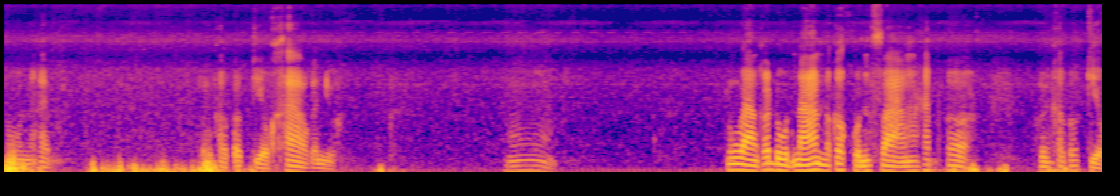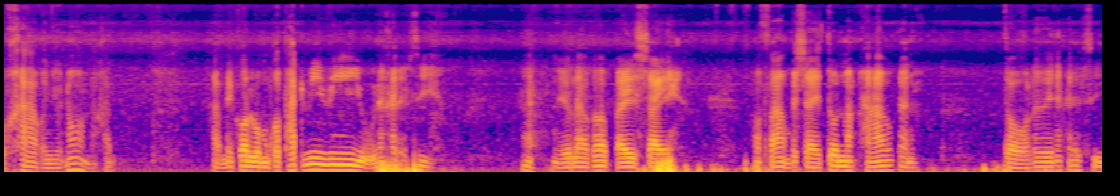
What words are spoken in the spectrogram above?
นู่นนะครับเขาก็เกี่ยวข้าวกันอยู่อืม ลุงวางก็ดูดน้ำแล้วก็ขนฟางนะครับ ก็คนเขาก็เกี่ยวข้าวกันอยู่โน่นนะครับ ครับในก็ลมก็พัดวีวีอยู่นะครับสิเดี๋ยวเราก็ไปใส่มาฟางไปใส่ต้นมะพร้าวกันต่อเลยนะครับสิ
